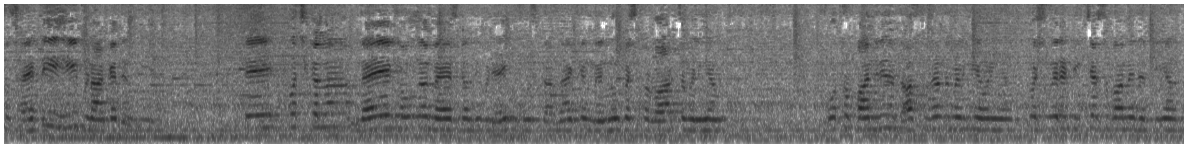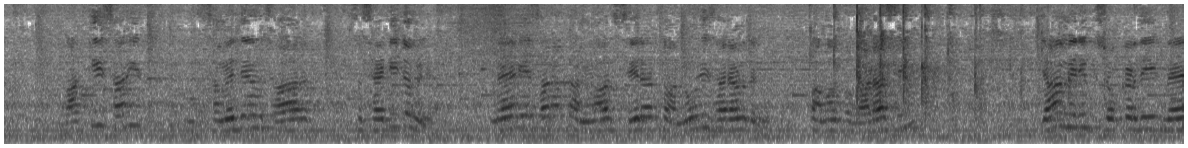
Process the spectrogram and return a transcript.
ਸੁਸਾਇਟੀ ਹੀ ਬਣਾ ਕੇ ਦਿੰਦੀ ਹੈ। ਤੇ ਕੁਝ ਗੱਲਾਂ ਮੈਂ ਇਹ ਕਹੂੰਗਾ, ਮੈਂ ਇਸ ਗੱਲ ਦੀ ਵਡਿਆਈ ਮਹਿਸੂਸ ਕਰਦਾ ਕਿ ਮੈਨੂੰ ਕੁਝ ਪਰਿਵਾਰ 'ਚ ਮਿਲੀਆਂ। ਉਥੋਂ 5 ਦੀਆਂ 10% ਮਿਲ ਗਈਆਂ ਹੋਣੀਆਂ। ਕੁਝ ਮੇਰੇ ਟੀਚਰ ਸਭਾ ਨੇ ਦਿੱਤੀਆਂ। ਬਾਕੀ ਸਾਰੀ ਸਮੇਂ ਦੇ ਅਨੁਸਾਰ ਸੁਸਾਇਟੀ ਤੋਂ ਮਿਲਿਆ। ਮੈਂ ਇਹ ਸਾਰਾ ਧੰਨਵਾਦ ਸਿਰ ਤੁਹਾਨੂੰ ਹੀ ਸਾਰਿਆਂ ਨੂੰ ਦਿੰਦਾ ਭਾਵਾਂ ਫਗਵਾੜਾ ਸੀ। ਜਾਂ ਮੇਰੀ ਪਿਛੋਕੜ ਦੀ ਮੈਂ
